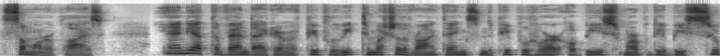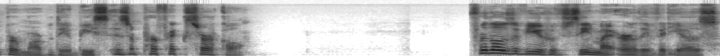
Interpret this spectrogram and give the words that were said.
Someone replies, and yet the Venn diagram of people who eat too much of the wrong things and the people who are obese, morbidly obese, super morbidly obese is a perfect circle. For those of you who've seen my early videos,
